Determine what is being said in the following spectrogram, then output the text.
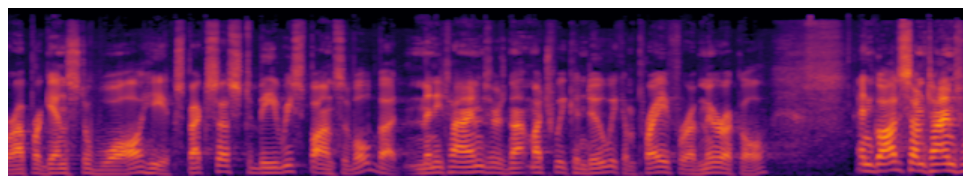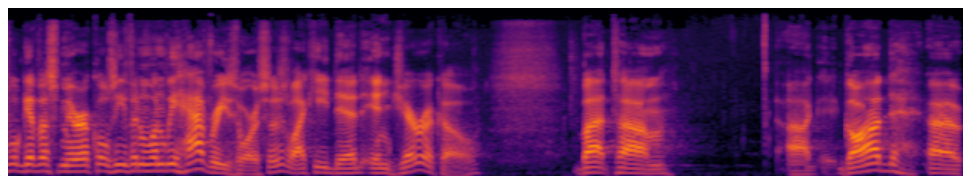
we're up against a wall. He expects us to be responsible, but many times there's not much we can do. We can pray for a miracle. And God sometimes will give us miracles even when we have resources, like He did in Jericho. But um, uh, God uh,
